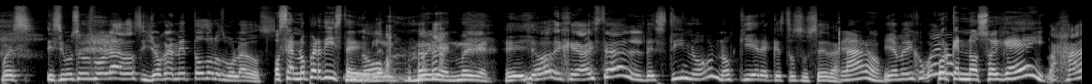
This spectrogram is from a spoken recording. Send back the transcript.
pues hicimos unos volados y yo gané todos los volados. O sea, no perdiste. No. Muy bien, muy bien. Y yo dije, ahí está, el destino no quiere que esto suceda. Claro. Y ella me dijo, bueno, Porque no soy gay. ajá.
